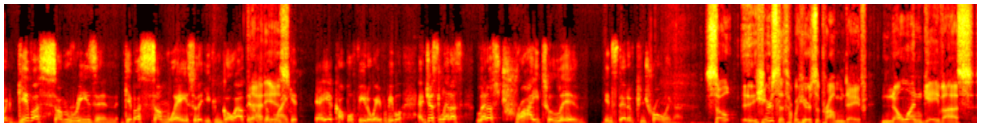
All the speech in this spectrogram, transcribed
but give us some reason give us some way so that you can go out there That with a blanket stay a couple feet away from people and just let us let us try to live instead of controlling us So uh, here's the th- here's the problem, Dave. No one gave us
